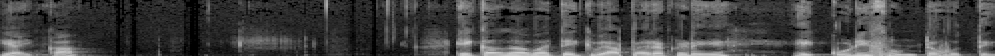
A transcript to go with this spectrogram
ती ऐका. एका गावात एक व्यापाराकडे एकोणीस उंट होते.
